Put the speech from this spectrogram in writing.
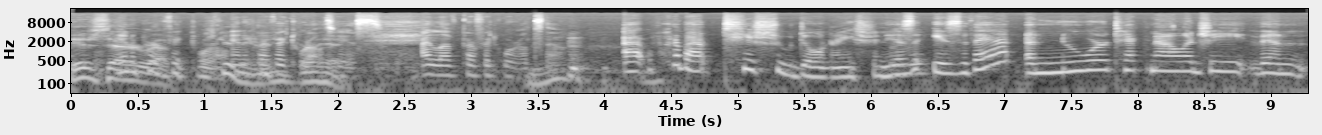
Is there In a uh, perfect world. excuse In a perfect go world, ahead. yes. I love perfect worlds, though. Uh, what about tissue donation? Is Mm-hmm. is that a newer technology than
